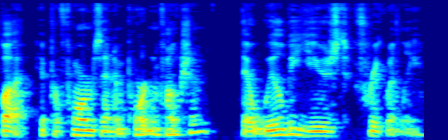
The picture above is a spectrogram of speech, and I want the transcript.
but it performs an important function that will be used frequently.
